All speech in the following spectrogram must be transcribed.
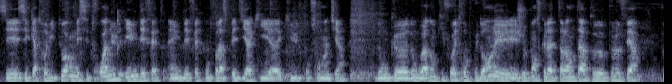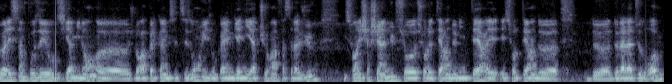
c'est quatre victoires, mais c'est trois nuls et une défaite. Une défaite contre la Spezia qui, euh, lutte pour son maintien. Donc, euh, donc voilà, donc il faut être prudent et, je pense que l'Atalanta peut, peut le faire, peut aller s'imposer aussi à Milan. Euh, je le rappelle quand même cette saison, ils ont quand même gagné à Turin face à la Juve. Ils sont allés chercher un nul sur, le terrain de l'Inter et, sur le terrain de, la Lazio de Rome.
